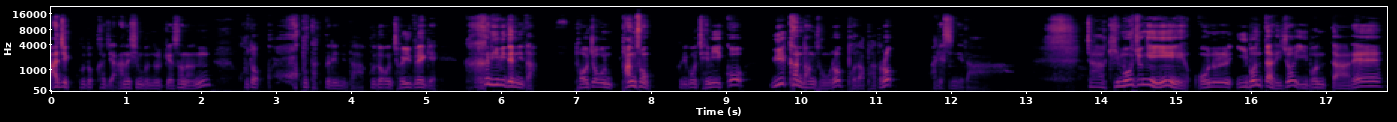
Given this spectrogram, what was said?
아직 구독하지 않으신 분들께서는 구독 꼭 부탁드립니다. 구독은 저희들에게 큰 힘이 됩니다. 더 좋은 방송, 그리고 재미있고 유익한 방송으로 보답하도록 하겠습니다. 자, 김호중이 오늘 이번 달이죠. 이번 달에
